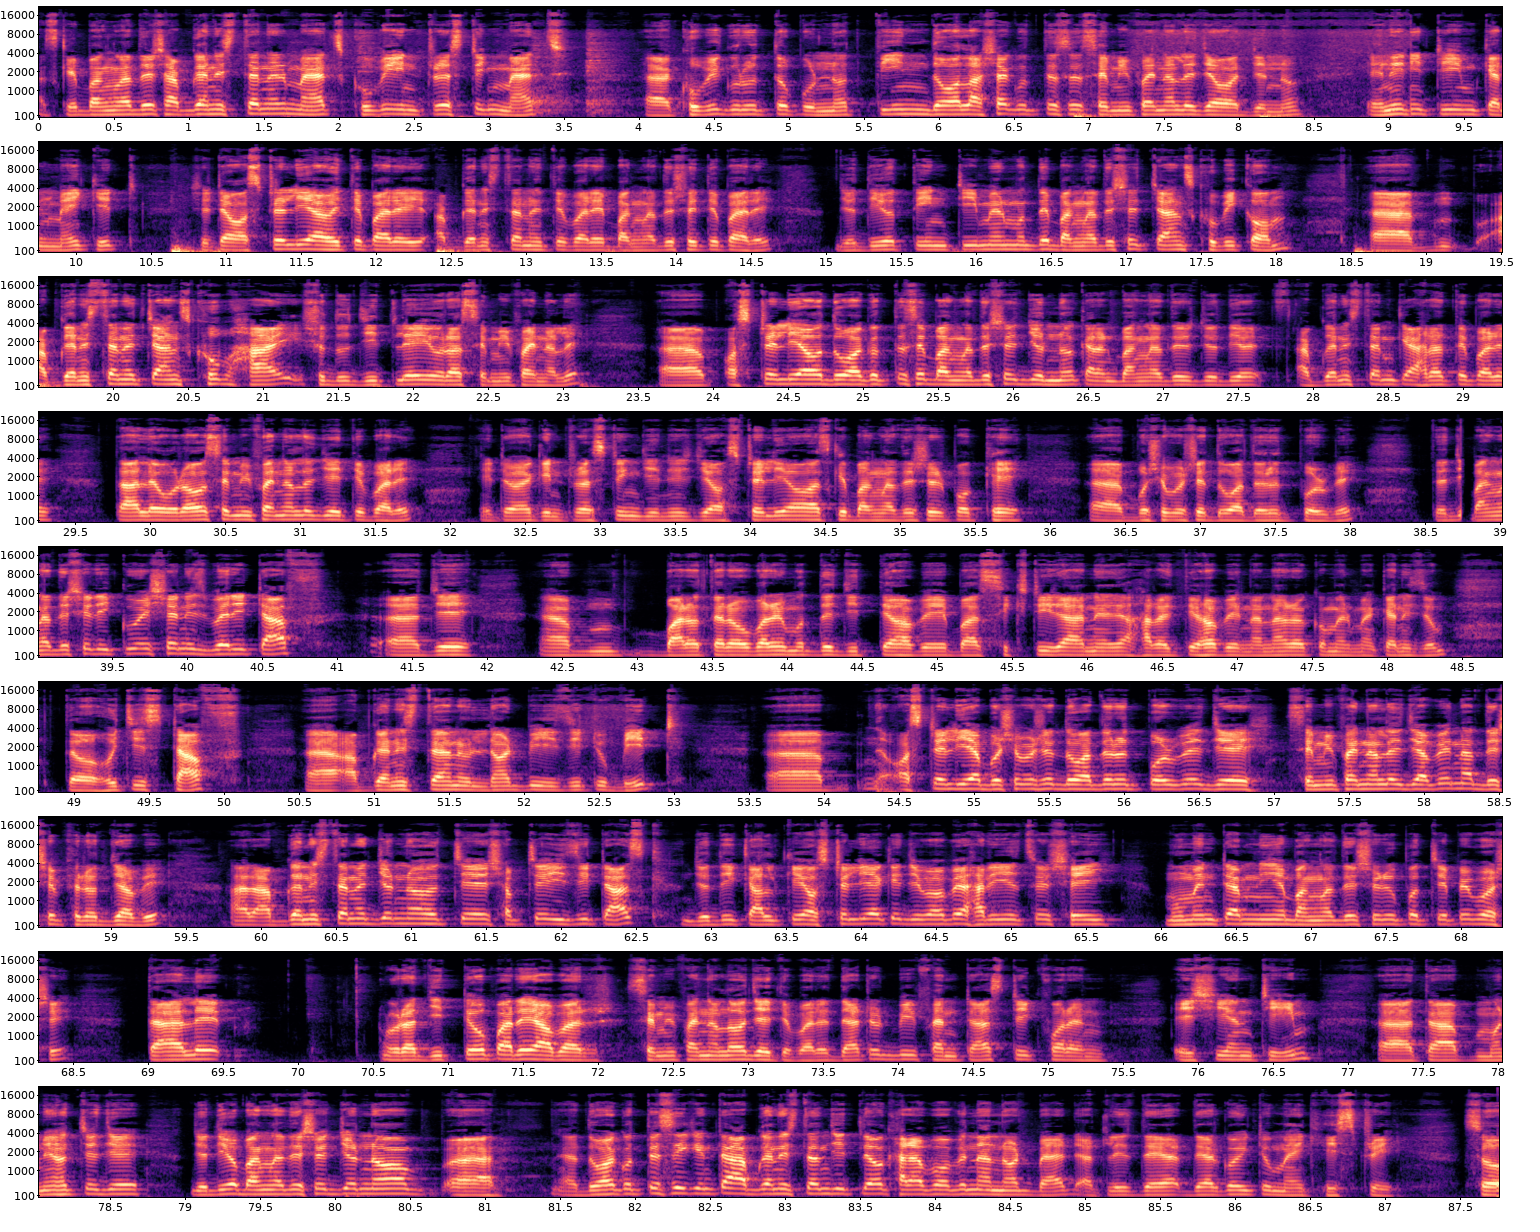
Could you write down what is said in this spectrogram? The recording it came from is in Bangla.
আজকে বাংলাদেশ আফগানিস্তানের ম্যাচ, খুবই ইন্টারেস্টিং ম্যাচ খুবই গুরুত্বপূর্ণ। তিন দল আশা করতেছে সেমিফাইনালে যাওয়ার জন্য। Any team can make it সেটা অস্ট্রেলিয়া হইতে পারে, আফগানিস্তান হইতে পারে, বাংলাদেশ হইতে পারে। যদিও তিন টিমের মধ্যে বাংলাদেশের চান্স খুবই কম। আফগানিস্তানের চান্স খুব হাই শুধু জিতলেই ওরা সেমিফাইনালে অস্ট্রেলিয়াও দোয়া করতেছে বাংলাদেশের জন্য, কারণ বাংলাদেশ যদি আফগানিস্তানকে হারাতে পারে তাহলে ওরাও সেমিফাইনালে যেতে পারে। এটাও এক ইন্টারেস্টিং জিনিস যে অস্ট্রেলিয়াও আজকে বাংলাদেশের পক্ষে বসে বসে দোয়া দরুদ পড়বে। তো বাংলাদেশের ইকুয়েশন ইজ ভেরি টাফ যে বারো তেরো ওভারের মধ্যে জিততে হবে বা সিক্সটি রানে হারাইতে হবে নানা রকমের মেকানিজম তো which is tough Afghanistan will not be easy to beat Australia বসে বসে দোয়াদরুদ পড়বে যে সেমিফাইনালে যাবে না দেশে ফেরত যাবে। আর আফগানিস্তানের জন্য হচ্ছে সবচেয়ে ইজি টাস্ক যদি কালকে অস্ট্রেলিয়াকে যেভাবে হারিয়েছে সেই মোমেন্টাম নিয়ে বাংলাদেশের উপর চেপে বসে, তাহলে ওরা জিততেও পারে, আবার সেমিফাইনালেও যাইতে পারে। That would be fantastic for an Asian team তা মনে হচ্ছে যে যদিও বাংলাদেশের জন্য দোয়া করতেছি, কিন্তু আফগানিস্তান জিতলেও খারাপ হবে না not bad at least they they are going to make history so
